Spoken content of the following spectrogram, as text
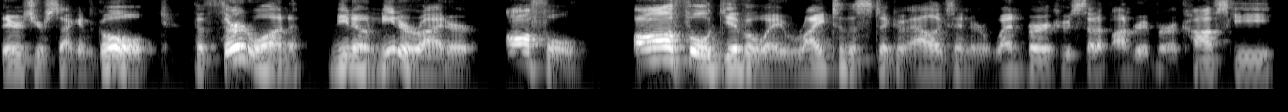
There's your second goal. The third one, Nino Niederreiter, awful, awful giveaway right to the stick of Alexander Wennberg, who set up Andre Burakovsky.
